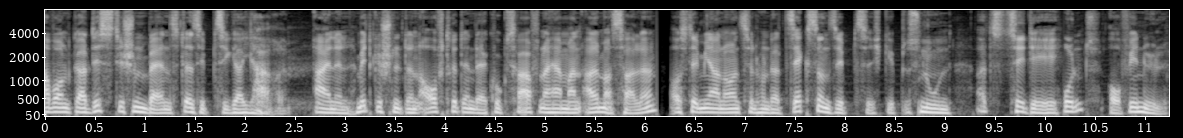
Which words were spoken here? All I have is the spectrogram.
avantgardistischen Bands der 70er Jahre. Einen mitgeschnittenen Auftritt in der Cuxhavener Hermann-Almers-Halle aus dem Jahr 1976 gibt es nun als CD und auf Vinyl.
